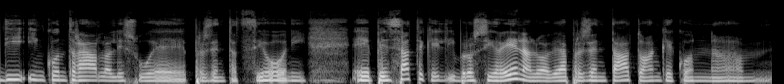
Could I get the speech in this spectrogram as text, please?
di incontrarla alle sue presentazioni. E pensate che il libro Sirena lo aveva presentato anche con, um,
